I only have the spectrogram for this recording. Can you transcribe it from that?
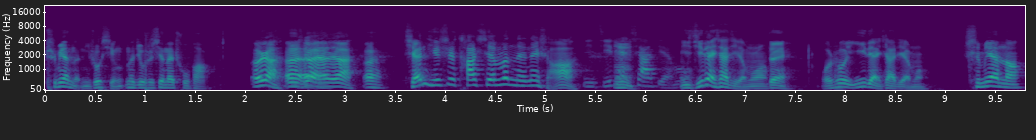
吃面呢。你说行，那就是现在出发。不是，哎是是是，哎，前提是他先问的那啥，你几点嗯下节目？你几点下节目？，对，我说一点下节目，吃面呢？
